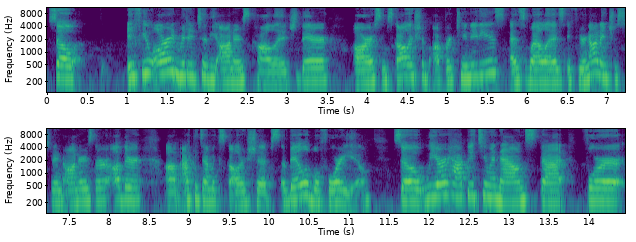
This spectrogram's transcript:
So if you are admitted to the Honors College, there are some scholarship opportunities, as well as if you're not interested in honors, there are other um, academic scholarships available for you. So we are happy to announce that for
